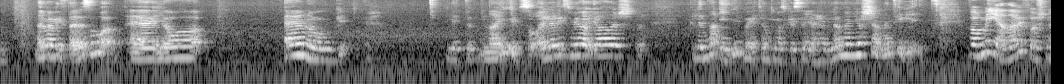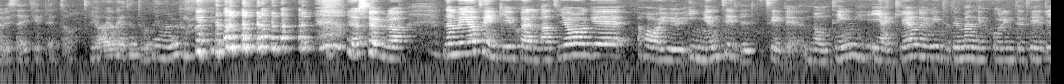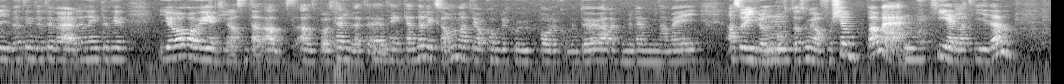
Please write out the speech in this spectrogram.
nej men visst är det så. Eh, jag är nog lite naiv så. Eller liksom jag, jag eller naiv vet jag inte om jag skulle säga heller, men jag känner tillit. Vad menar vi först när vi säger tillit då? Ja, jag vet inte, vad menar du? Jag känner bra. Nej men jag tänker ju själv att jag eh, har ju ingen tillit till någonting egentligen. Inte till människor, inte till livet, inte till världen, inte till... Jag har ju egentligen sånt där allt, allt går åt helvete-tänkande liksom. Att jag kommer bli sjuk, barnen kommer dö, alla kommer lämna mig. Alltså i grund och Mm. botten som jag får kämpa med Mm. hela tiden.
